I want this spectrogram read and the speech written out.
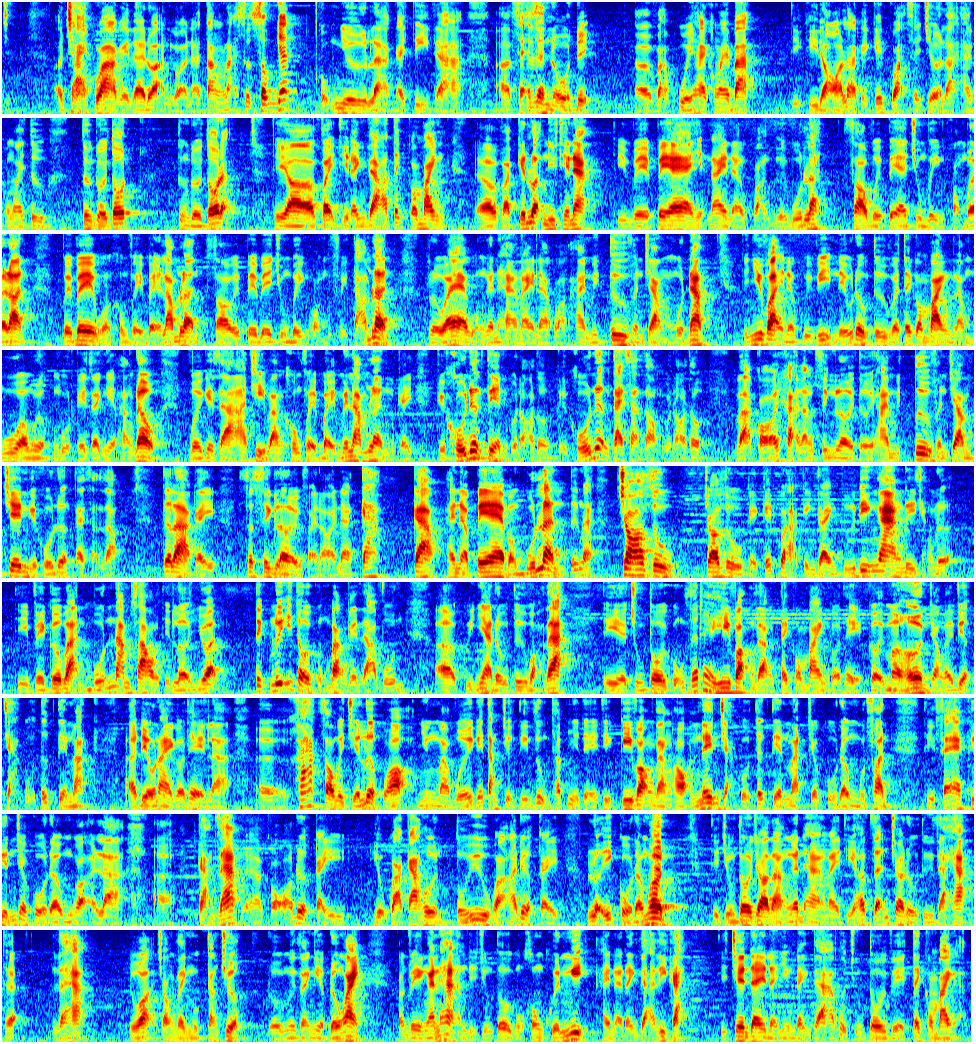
ờ, trải qua cái giai đoạn gọi là tăng lãi suất sốc nhất cũng như là cái tỷ giá ờ, sẽ dần ổn định ờ, vào cuối 2023 thì khi đó là cái kết quả sẽ trở lại 2024 tương đối tốt tương đối tốt ạ thì uh, vậy thì đánh giá Techcombank uh, và kết luận như thế nào? Thì về PE hiện nay là khoảng dưới 4 lần so với PE trung bình khoảng 10 lần PB khoảng 0,75 lần so với PB trung bình khoảng 1,8 lần ROE của ngân hàng này là khoảng 24% một năm. Thì như vậy là quý vị nếu đầu tư vào Techcombank là mua được một cái doanh nghiệp hàng đầu với cái giá chỉ bằng 0,75 lần cái cái khối lượng tiền của nó thôi cái khối lượng tài sản ròng của nó thôi và có khả năng sinh lời tới 24% trên cái khối lượng tài sản ròng tức là cái xuất sinh lời phải nói là cao cao hay là PE bằng 4 lần. Tức là cho dù cho dù cái kết quả kinh doanh cứ đi ngang đi chẳng nữa thì về cơ bản 4 năm sau thì lợi nhuận tích lũy thôi cũng bằng cái giá vốn uh, quý nhà đầu tư bỏ ra. Thì chúng tôi cũng rất là hy vọng rằng Techcombank có thể cởi mở hơn trong cái việc trả cổ tức tiền mặt. Ờ, điều này có thể là ờ, khác so với chiến lược của họ, nhưng mà với cái tăng trưởng tín dụng thấp như thế thì kỳ vọng rằng họ nên trả cổ tức tiền mặt cho cổ đông một phần thì sẽ khiến cho cổ đông gọi là ờ, cảm giác có được cái hiệu quả cao hơn, tối ưu hóa được cái lợi ích cổ đông hơn. Thì chúng tôi cho rằng ngân hàng này thì hấp dẫn cho đầu tư dài hạn thôi ạ, dài hạn, đúng không ạ? Trong danh mục tăng trưởng đối với doanh nghiệp đầu ngành. Còn về ngắn hạn thì chúng tôi cũng không khuyến nghị hay là đánh giá gì cả. Thì trên đây là những đánh giá của chúng tôi về Techcombank ạ.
